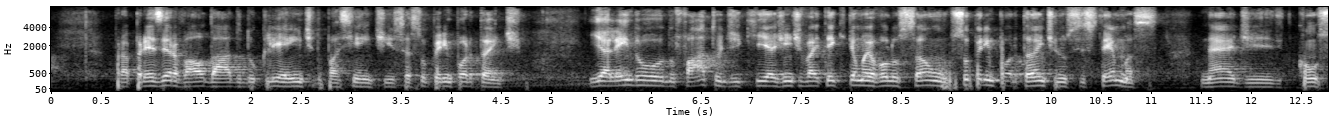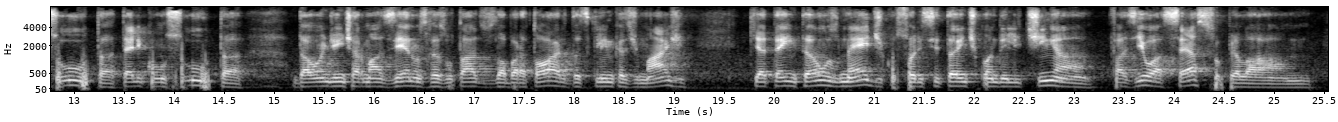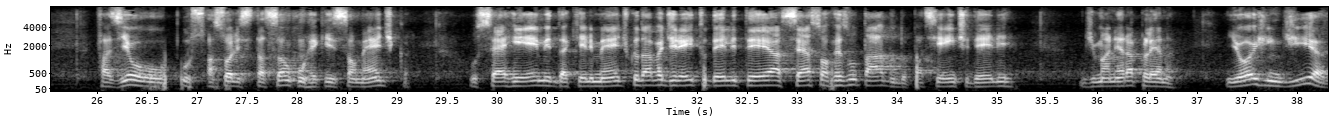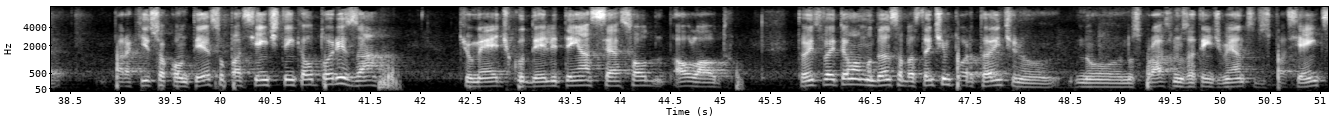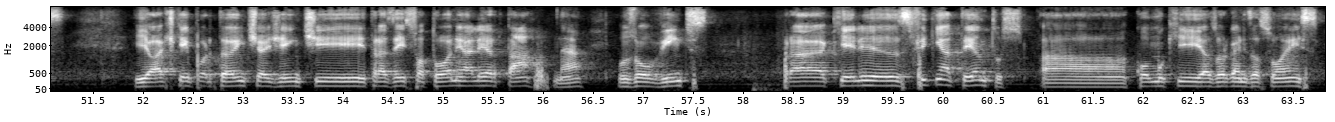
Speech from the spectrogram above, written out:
para preservar o dado do cliente, do paciente. Isso é super importante. E além do, do fato de que a gente vai ter que ter uma evolução super importante nos sistemas né, de consulta, teleconsulta, da onde a gente armazena os resultados dos laboratórios, das clínicas de imagem, que até então os médicos solicitantes quando ele tinha fazia o acesso pela fazia o, a solicitação com requisição médica, o CRM daquele médico dava direito dele ter acesso ao resultado do paciente dele de maneira plena. E hoje em dia, para que isso aconteça, o paciente tem que autorizar que o médico dele tenha acesso ao, ao laudo. Então isso vai ter uma mudança bastante importante no, no, nos próximos atendimentos dos pacientes. E eu acho que é importante a gente trazer isso à tona e alertar né, os ouvintes para que eles fiquem atentos a como que as organizações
